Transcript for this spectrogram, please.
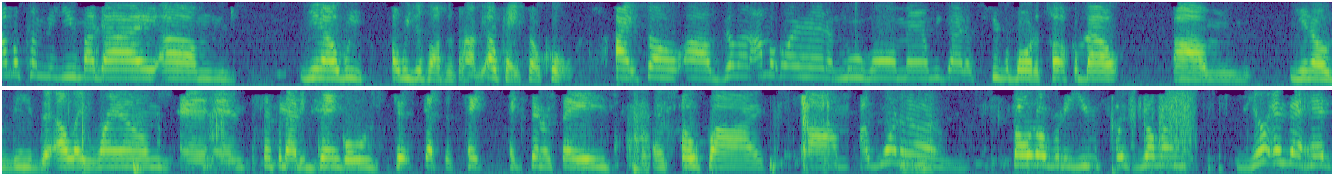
I'm gonna come to you, my guy. Um, you know we oh we just lost Mr. Harvey. Okay, so cool. All right, so uh, villain, I'm gonna go ahead and move on, man. We got a Super Bowl to talk about. Um, you know the the LA Rams and, and Cincinnati Bengals just get to take take center stage and SoFi. Um, I want to throw it over to you first, villain. You're in the head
